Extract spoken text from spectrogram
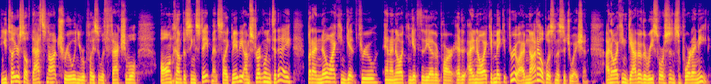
You tell yourself that's not true and you replace it with factual all encompassing statements. Like maybe I'm struggling today, but I know I can get through and I know I can get to the other part. I know I can make it through. I'm not helpless in this situation. I know I can gather the resources and support I need.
